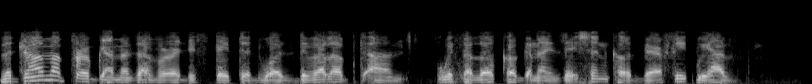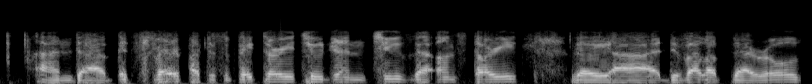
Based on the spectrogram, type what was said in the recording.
the drama program as I've already stated was developed um, with a local organization called Barefeet. We have and uh, it's very participatory. Children choose their own story. They uh, develop their roles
